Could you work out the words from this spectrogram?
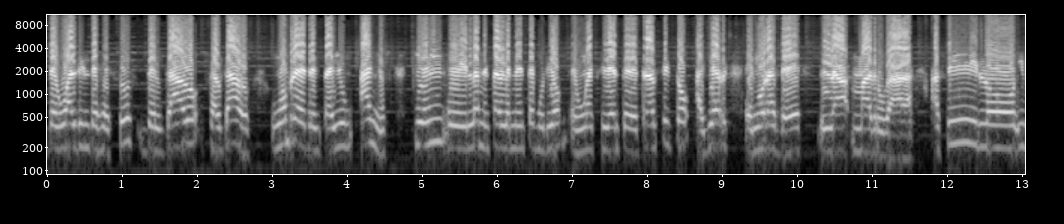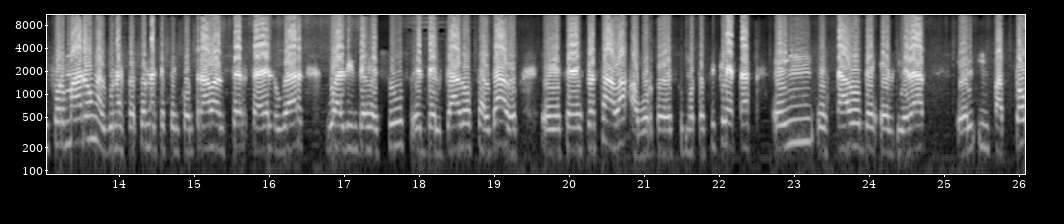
de Waldin de Jesús Delgado Salgado, un hombre de 31 años, quien eh, lamentablemente murió en un accidente de tránsito ayer en horas de la madrugada. Así lo informaron algunas personas que se encontraban cerca del lugar. Waldin de Jesús eh, Delgado Salgado se desplazaba a bordo de su motocicleta en estado de ebriedad él impactó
